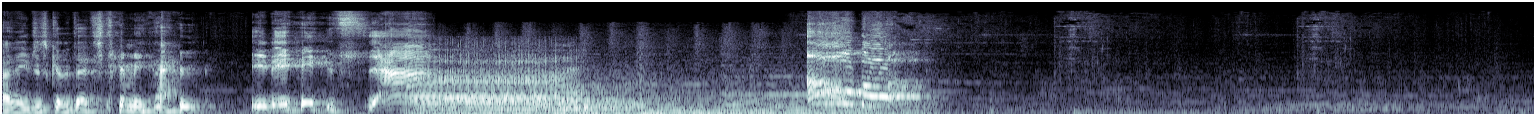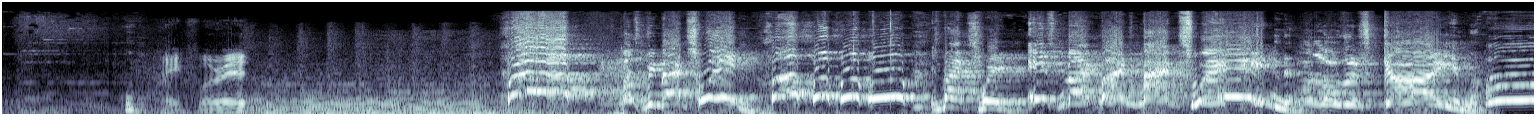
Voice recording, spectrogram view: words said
And you're just going to dead spin me out. It is. Ah. Oh my! Wait for it. Ah! Must be Max Win! it's Max Win! It's Max Max Max Win! I love this game! Ah!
